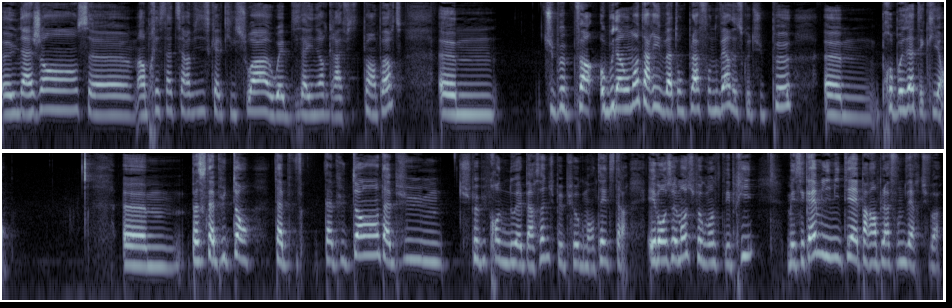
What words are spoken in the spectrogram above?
euh, une agence, un prestat de service, quel qu'il soit, web designer, graphiste, peu importe, tu peux, enfin, au bout d'un moment, tu arrives à ton plafond de verre de ce que tu peux proposer à tes clients. parce que tu n'as plus de temps. Tu n'as plus de temps, t'as plus, tu peux plus prendre de nouvelles personnes, tu peux plus augmenter, etc. Éventuellement, tu peux augmenter tes prix, mais c'est quand même limité par un plafond de verre, tu vois.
